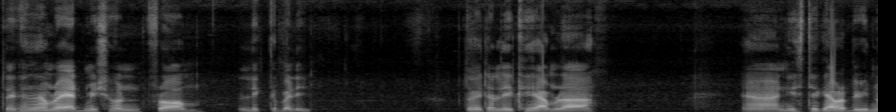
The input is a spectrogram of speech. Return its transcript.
তো এখানে আমরা অ্যাডমিশন ফ্রম লিখতে পারি। তো এটা লিখে আমরা নিচ থেকে আমরা বিভিন্ন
